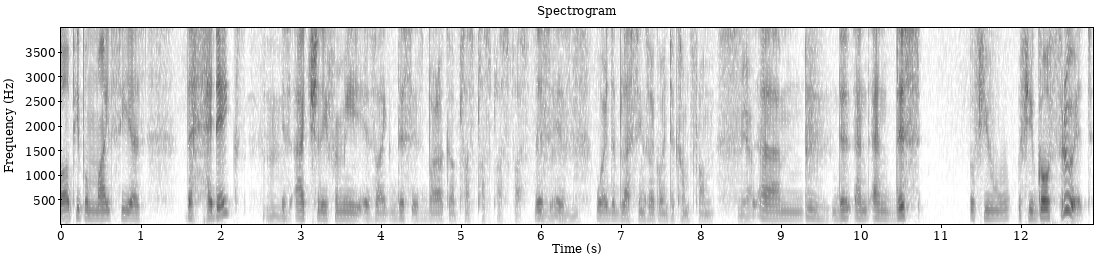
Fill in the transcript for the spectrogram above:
lot of people might see as the headaches Mm. is actually for me is like this is barakah plus plus plus plus. This is Mm. where the blessings are going to come from. Yeah. Um, this, and and this, if you if you go through it,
